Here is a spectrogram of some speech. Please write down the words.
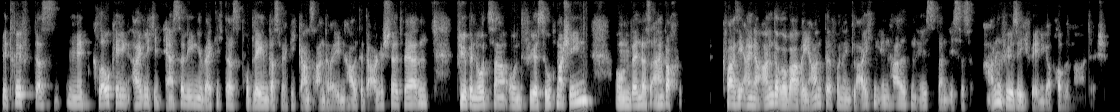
betrifft das mit Cloaking eigentlich in erster Linie wirklich das Problem, dass wirklich ganz andere Inhalte dargestellt werden für Benutzer und für Suchmaschinen. Und wenn das einfach quasi eine andere Variante von den gleichen Inhalten ist, dann ist das an und für sich weniger problematisch.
